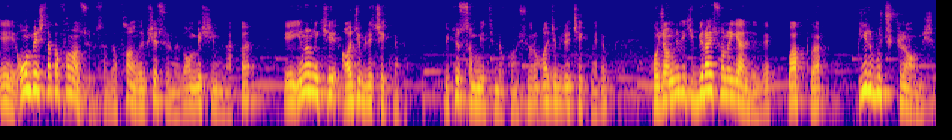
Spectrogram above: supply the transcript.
E, 15 dakika falan sürdü zaten. Fazla bir şey sürmedi. 15-20 dakika. E, inanın ki acı bile çekmedim. Bütün samimiyetimle konuşuyorum. Acı bile çekmedim. Hocam dedi ki bir ay sonra gel dedi. Baktılar. Bir buçuk kilo almışım.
